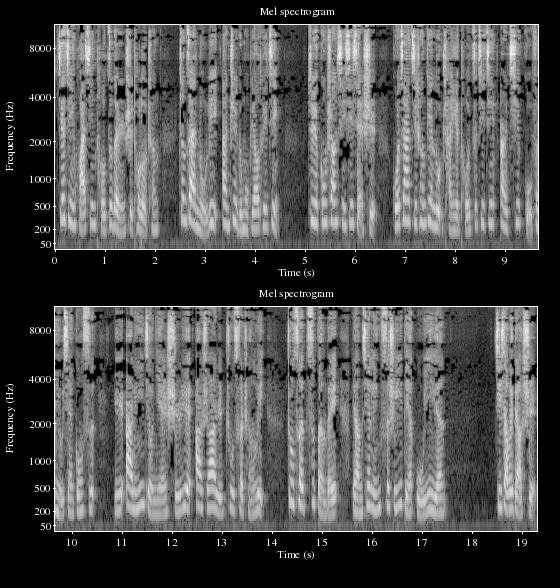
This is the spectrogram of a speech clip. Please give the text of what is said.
接近华鑫投资的人士透露称，正在努力按这个目标推进。据工商信息显示，国家集成电路产业投资基金二期股份有限公司于二零一九年十月二十二日注册成立。注册资本为两千零四十一点五亿元。纪晓薇表示，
